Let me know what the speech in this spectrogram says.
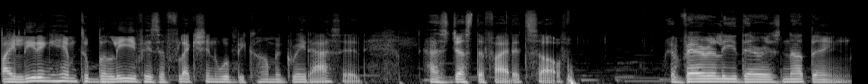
by leading him to believe his affliction would become a great asset has justified itself. Verily, there is nothing,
